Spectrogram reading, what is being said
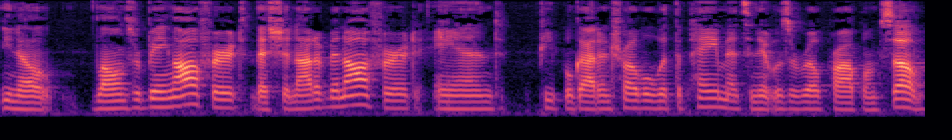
you know, loans were being offered that should not have been offered, and people got in trouble with the payments, and it was a real problem. So,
